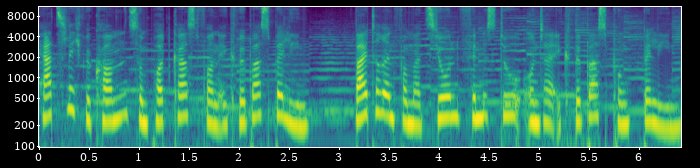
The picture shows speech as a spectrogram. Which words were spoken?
Herzlich willkommen zum Podcast von Equippers Berlin. Weitere Informationen findest du unter equippers.berlin.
